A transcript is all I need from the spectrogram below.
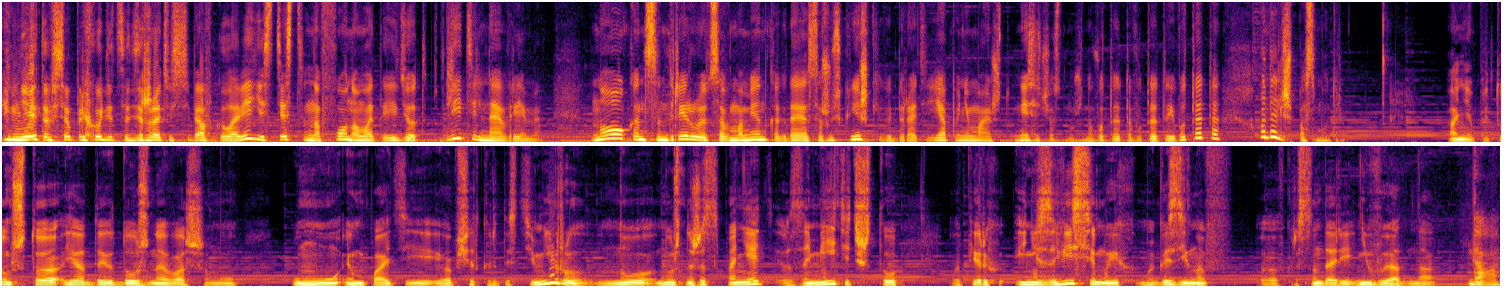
и мне это все приходится держать у себя в голове. Естественно, фоном это идет длительное время, но концентрируется в момент, когда я сажусь книжки выбирать, и я понимаю, что мне сейчас нужно вот это, вот это и вот это, а дальше посмотрим. Аня, при том, что я даю должное вашему уму, эмпатии и вообще открытости миру, но нужно же понять, заметить, что во-первых, и независимых магазинов э, в Краснодаре не вы одна. Да.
